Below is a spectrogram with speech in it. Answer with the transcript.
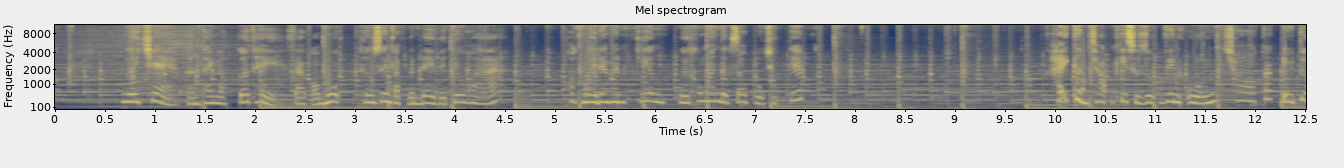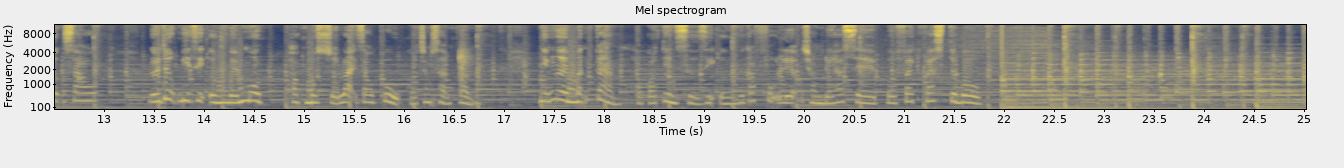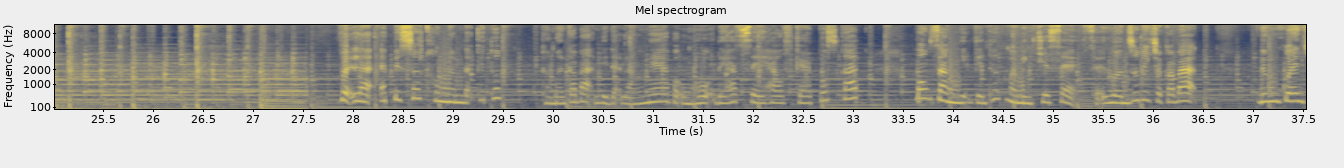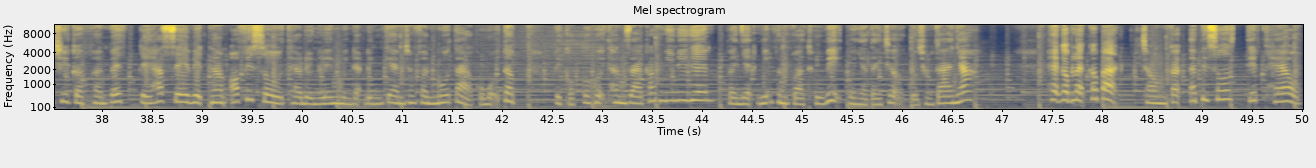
Người trẻ cần thanh lọc cơ thể, da có mụn, thường xuyên gặp vấn đề về tiêu hóa. Hoặc người đang ăn kiêng, người không ăn được rau củ trực tiếp. Hãy cẩn trọng khi sử dụng viên uống cho các đối tượng sau. Đối tượng bị dị ứng với một hoặc một số loại rau củ có trong sản phẩm những người mẫn cảm hoặc có tiền sử dị ứng với các phụ liệu trong DHC Perfect Vegetable. Vậy là episode 05 đã kết thúc. Cảm ơn các bạn vì đã lắng nghe và ủng hộ DHC Healthcare Postcard. Mong rằng những kiến thức mà mình chia sẻ sẽ luôn giúp ích cho các bạn. Đừng quên truy cập fanpage THC Việt Nam Official theo đường link mình đã đính kèm trong phần mô tả của mỗi tập để có cơ hội tham gia các mini game và nhận những phần quà thú vị của nhà tài trợ của chúng ta nhé. Hẹn gặp lại các bạn trong các episode tiếp theo.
